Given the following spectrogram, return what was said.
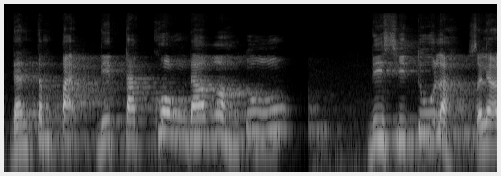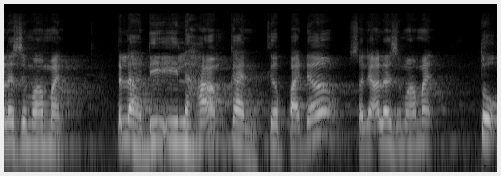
Dan tempat ditakung darah tu di situlah sallallahu alaihi Muhammad telah diilhamkan kepada sallallahu alaihi Muhammad Tok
